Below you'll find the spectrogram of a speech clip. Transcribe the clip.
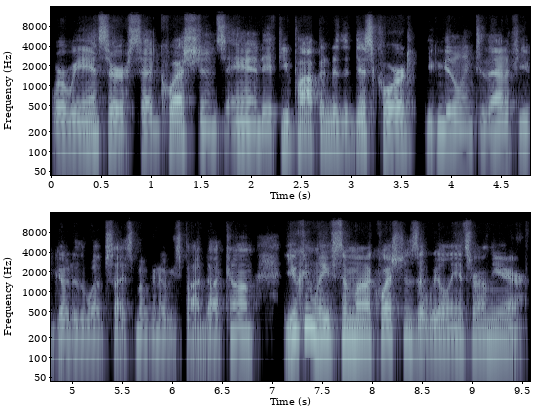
where we answer said questions. And if you pop into the Discord, you can get a link to that if you go to the website smokingokiespod.com. You can leave some uh, questions that we'll answer on the air.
